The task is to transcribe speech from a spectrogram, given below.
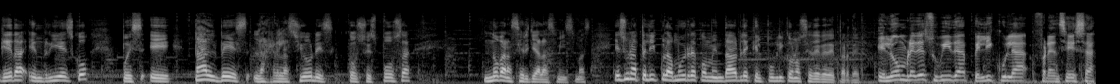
queda en riesgo, pues tal vez las relaciones con su esposa no van a ser ya las mismas. Es una película muy recomendable que el público no se debe de perder. El hombre de su vida, película francesa.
